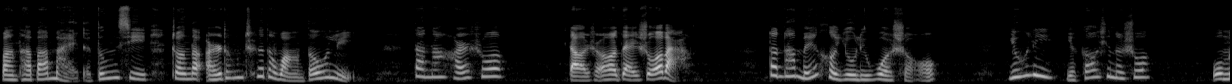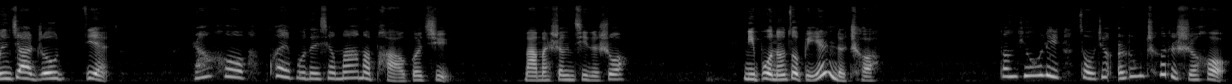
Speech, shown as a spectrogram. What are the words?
帮他把买的东西装到儿童车的网兜里。大男孩说：“到时候再说吧。”但他没和尤里握手。尤里也高兴地说：“我们下周见。”然后快步地向妈妈跑过去。妈妈生气地说：“你不能坐别人的车。”当尤里走进儿童车的时候，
